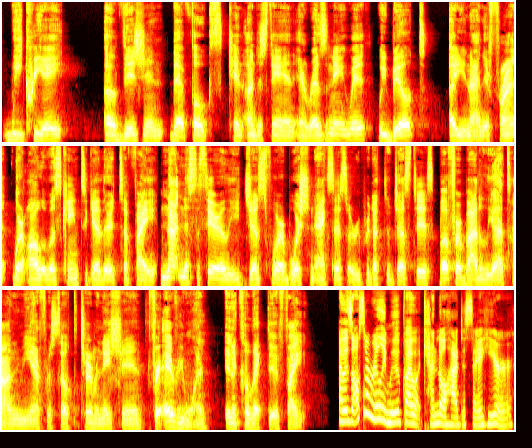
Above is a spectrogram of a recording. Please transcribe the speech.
we create a vision that folks can understand and resonate with. We built a united front where all of us came together to fight not necessarily just for abortion access or reproductive justice, but for bodily autonomy and for self determination for everyone in a collective fight. I was also really moved by what Kendall had to say here.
